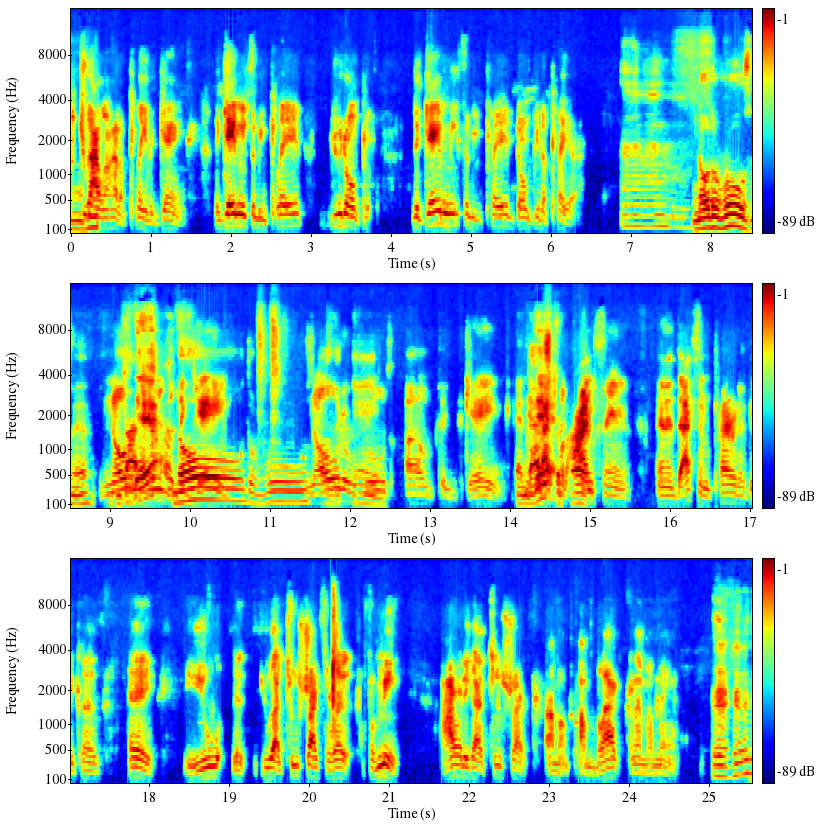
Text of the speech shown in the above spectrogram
But you Mhm. gotta learn how to play the game. The game needs to be played. You don't. The game needs to be played. Don't be the player. Mm. Know the rules, man. Know the rules of the game. Know the rules. Know of the the game. rules of the game. And that's That's the what part. I'm saying, and that's imperative because hey, you you got two strikes already. For me, I already got two strikes. I'm a I'm black and I'm a man. Mm-hmm.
